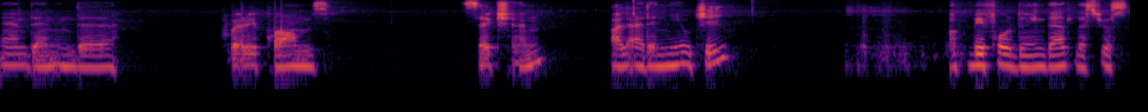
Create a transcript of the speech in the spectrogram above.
and then in the query params section I'll add a new key but before doing that let's just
